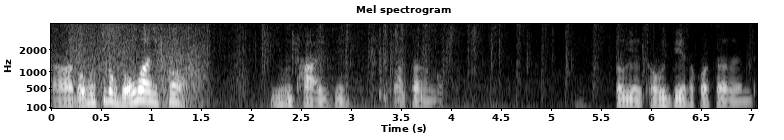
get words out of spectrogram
아, 너무 수동 너무 많이 커. 이분 다 알지. 왔다는 거. 저기, 저기 뒤에서 껐어야 되는데.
